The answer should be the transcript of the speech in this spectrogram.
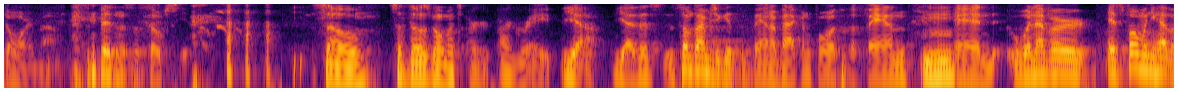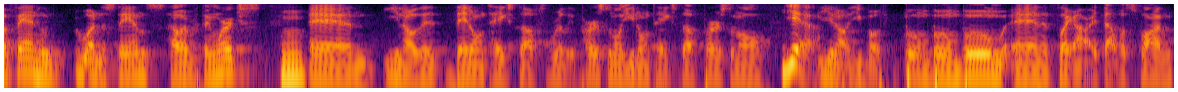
Don't worry about it. It's a business associate. so so those moments are are great. Yeah, yeah. That's sometimes you get some banner back and forth with a fan, Mm-hmm. and whenever it's fun when you have a fan who who understands how everything works, Mm-hmm. and you know that they, they don't take stuff really personal. You don't take stuff personal. Yeah. You know, you both boom, boom, boom, and it's like, all right, that was fun.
